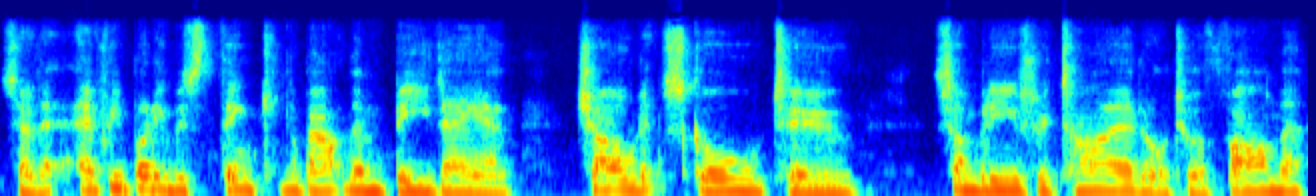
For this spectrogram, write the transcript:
so that everybody was thinking about them, be they a child at school to somebody who's retired or to a farmer.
